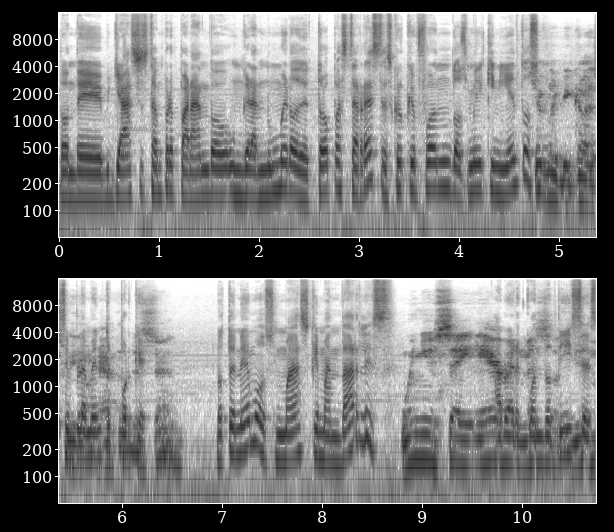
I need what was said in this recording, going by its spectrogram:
donde ya se están preparando un gran número de tropas terrestres, creo que fueron 2.500, simplemente porque No tenemos más que mandarles. A ver, cuando dices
